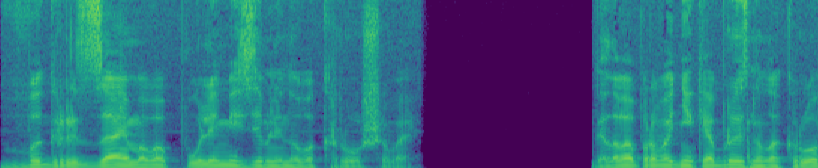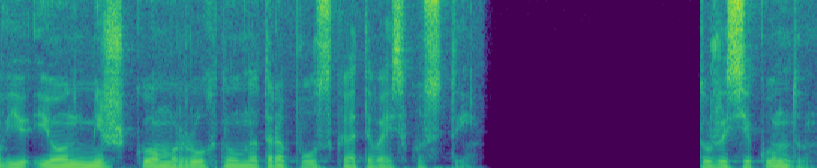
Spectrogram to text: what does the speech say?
выгрызаемого пулями земляного крошева. Голова проводника брызнула кровью, и он мешком рухнул на тропу, скатываясь в кусты. Ту же секунду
